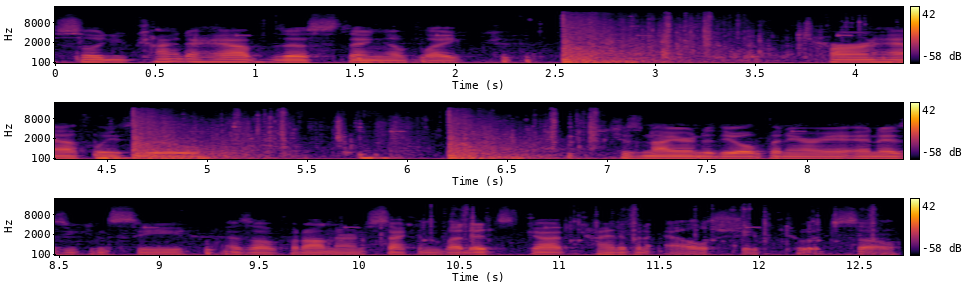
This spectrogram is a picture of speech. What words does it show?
So you kind of have this thing of like, turn halfway through, because now you're into the open area, and as you can see, as I'll put on there in a second, but it's got kind of an L shape to it, so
